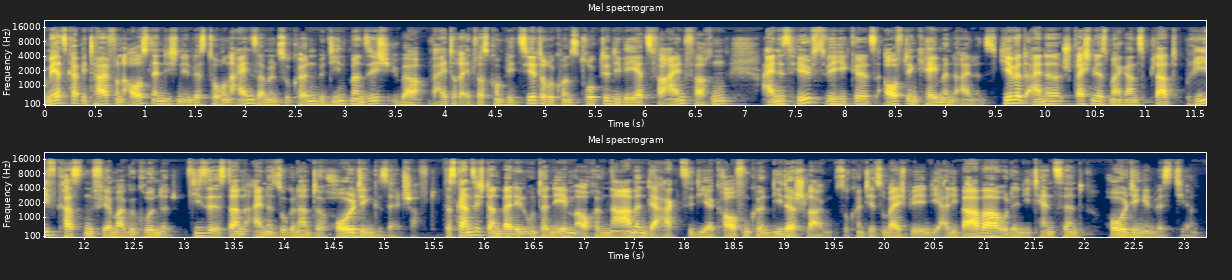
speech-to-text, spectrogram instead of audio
Um jetzt Kapital von ausländischen Investoren einsammeln zu können, bedient man sich über weitere etwas kompliziertere Konstrukte, die wir jetzt vereinfachen, eines Hilfsvehikels auf den Cayman Islands. Hier wird eine, sprechen wir es mal ganz platt, Briefkastenfirma gegründet. Diese ist dann eine sogenannte Holding-Gesellschaft. Das kann sich dann bei den Unternehmen auch im Namen der Aktie, die ihr kaufen könnt, niederschlagen. So könnt ihr zum Beispiel in die Alibaba oder in die Tencent Holding investieren.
